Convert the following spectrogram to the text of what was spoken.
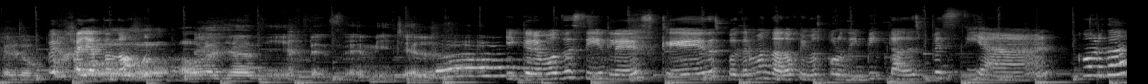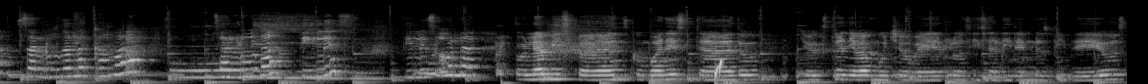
Perdón. Pero Hayato no. Ahora ya sí empecé mi gelar. Y queremos decirles que después del mandado fuimos por una invitada especial. Gorda, saluda a la cámara. Saluda, diles, diles hola. Hola mis fans, ¿cómo han estado? Yo extrañaba mucho verlos y salir en los videos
